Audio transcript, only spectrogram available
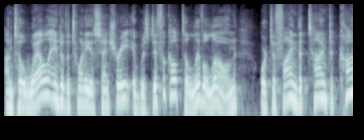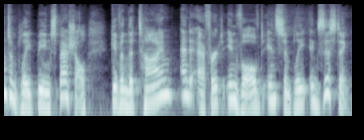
Until well into the 20th century, it was difficult to live alone or to find the time to contemplate being special, given the time and effort involved in simply existing.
